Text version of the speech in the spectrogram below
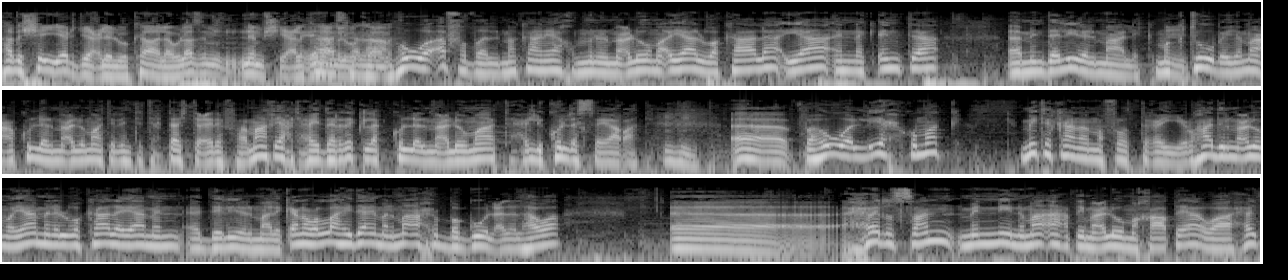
هذا الشيء يرجع للوكالة ولازم نمشي على كلام سلام. الوكالة. هو أفضل مكان ياخذ منه المعلومة. يا الوكالة يا إنك أنت آه، من دليل المالك. مكتوب يا جماعة كل المعلومات اللي أنت تحتاج تعرفها. ما في أحد حيدرك لك كل المعلومات لكل السيارات. آه، فهو اللي يحكمك متى كان المفروض تغير. وهذه المعلومة يا من الوكالة يا من دليل المالك. أنا والله دائما ما أحب أقول على الهواء حرصا مني إنه ما أعطي معلومة خاطئة واحد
